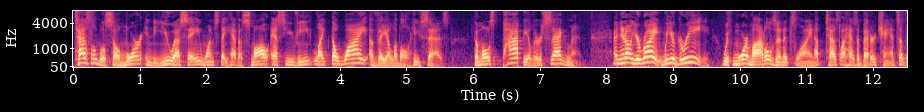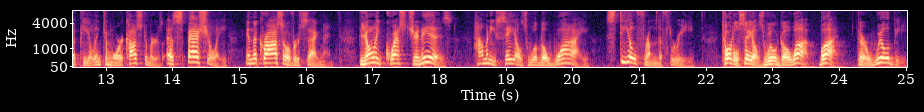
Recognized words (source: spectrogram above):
Tesla will sell more in the USA once they have a small SUV like the Y available, he says, the most popular segment. And you know, you're right, we agree. With more models in its lineup, Tesla has a better chance of appealing to more customers, especially in the crossover segment. The only question is how many sales will the Y steal from the 3? Total sales will go up, but there will be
